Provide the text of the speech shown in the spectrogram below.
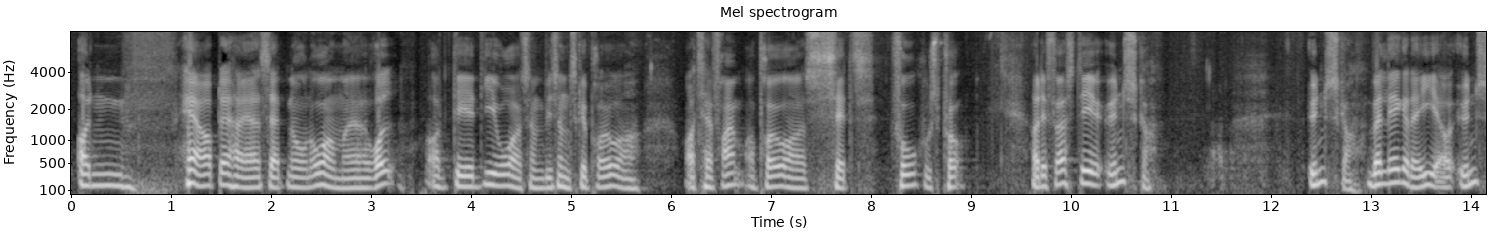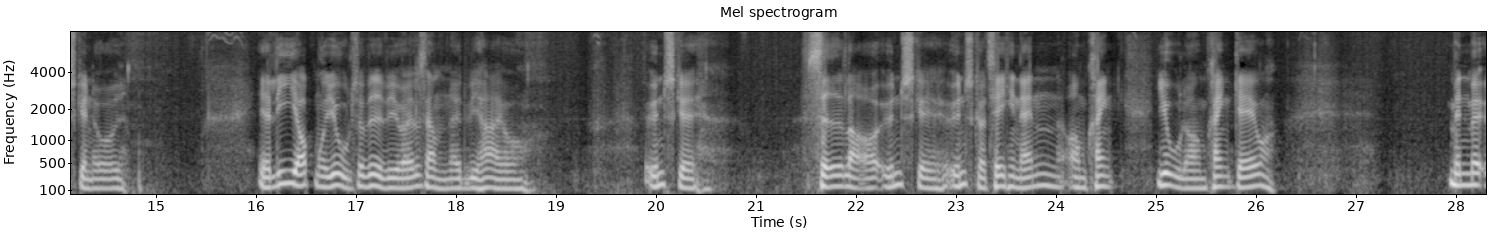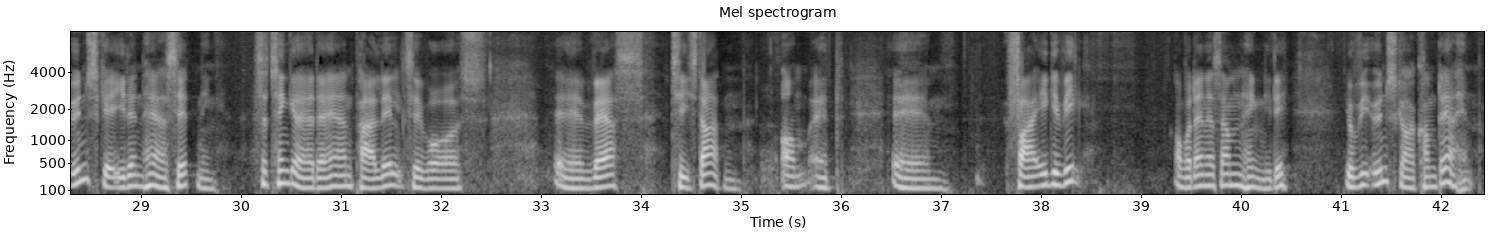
Og den, heroppe der har jeg sat nogle ord med rød, og det er de ord, som vi sådan skal prøve at, at tage frem og prøve at sætte fokus på. Og det første, det er ønsker. Ønsker. Hvad ligger der i at ønske noget? Ja, lige op mod jul, så ved vi jo alle sammen, at vi har jo ønske sædler og ønske, ønsker til hinanden omkring jul og omkring gaver. Men med ønske i den her sætning, så tænker jeg, at der er en parallel til vores øh, vers til starten, om at øh, far ikke vil. Og hvordan er sammenhængen i det? Jo, vi ønsker at komme derhen.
